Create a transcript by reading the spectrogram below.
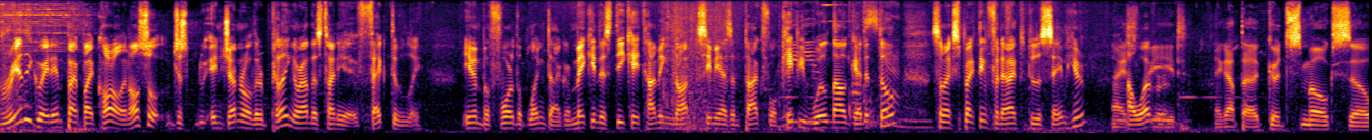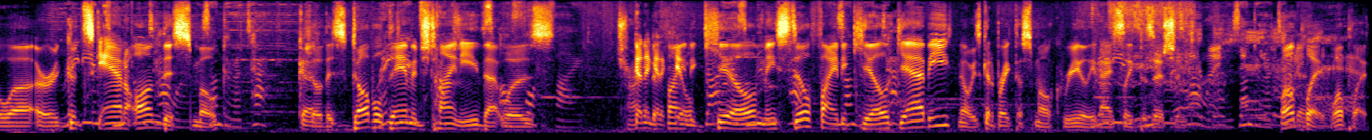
Really great impact by Carl, and also just in general, they're playing around this tiny effectively. Even before the Blink Dagger, making this DK timing not seeming as impactful. KP will now get it though, so I'm expecting Fnatic to do the same here. Nice However, read. They got the good smoke, so uh, or good Radiant's scan on tower this is smoke. Under attack. Okay. So this double damage tiny that was fortified. trying Gonna to get a find kill. a kill. May still find a kill. Gabby, no, he's gonna break the smoke. Really nicely positioned. tower is under attack. Well played, well played.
